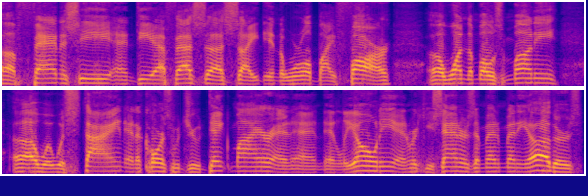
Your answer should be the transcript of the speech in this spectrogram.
uh, fantasy and DFS uh, site in the world by far. won the most money uh, with, with, Stein, and of course with Drew Dinkmeyer and, and, and Leone and Ricky Sanders and many, many others.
